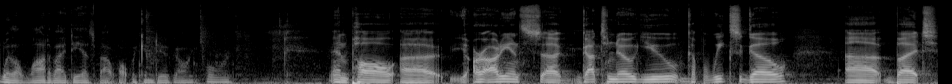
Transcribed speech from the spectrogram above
with a lot of ideas about what we can do going forward. And Paul, uh, our audience uh, got to know you a couple weeks ago, uh, but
